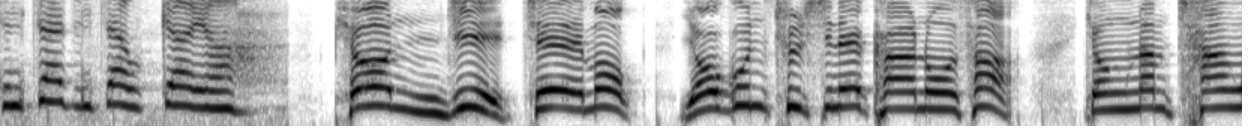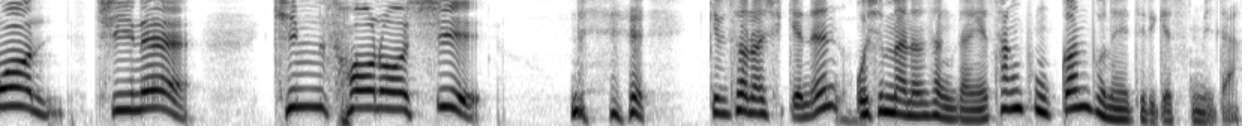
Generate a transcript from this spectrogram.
진짜 진짜 웃겨요. 편지 제목 여군 출신의 간호사 경남 창원 진해 김선호 씨 김선호 씨께는 50만 원 상당의 상품권 보내드리겠습니다.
